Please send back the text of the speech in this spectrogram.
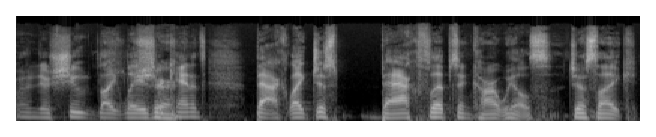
and just shoot like laser Sure. cannons back like just backflips and cartwheels just like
